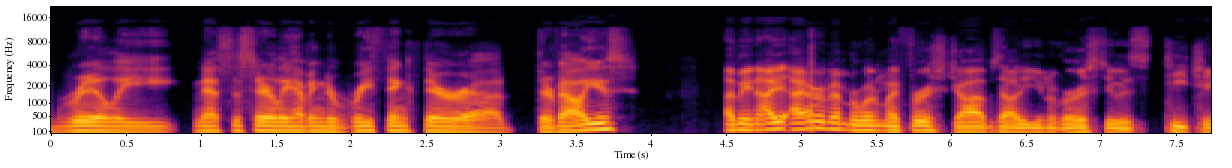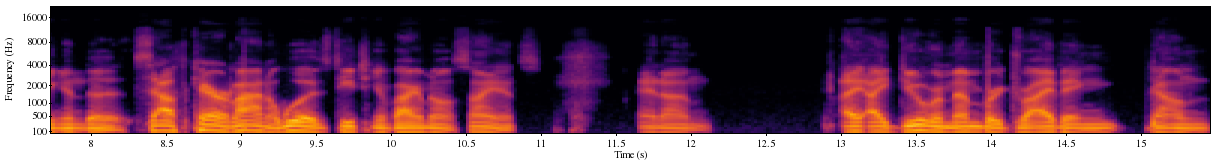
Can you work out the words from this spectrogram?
really necessarily having to rethink their uh, their values. I mean, I, I remember one of my first jobs out of university was teaching in the South Carolina woods, teaching environmental science. And um, I, I do remember driving down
